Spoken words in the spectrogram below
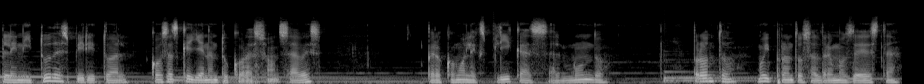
plenitud espiritual, cosas que llenan tu corazón, ¿sabes? Pero ¿cómo le explicas al mundo? Pronto, muy pronto saldremos de esta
